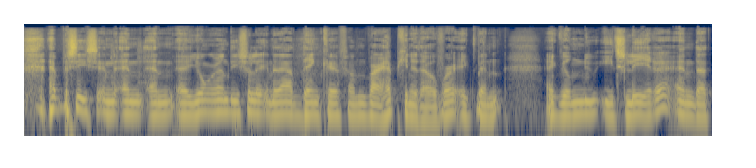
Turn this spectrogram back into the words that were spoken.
en precies. En, en, en uh, jongeren die zullen inderdaad denken van waar heb je het over? Ik, ben, ik wil nu iets leren en dat,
